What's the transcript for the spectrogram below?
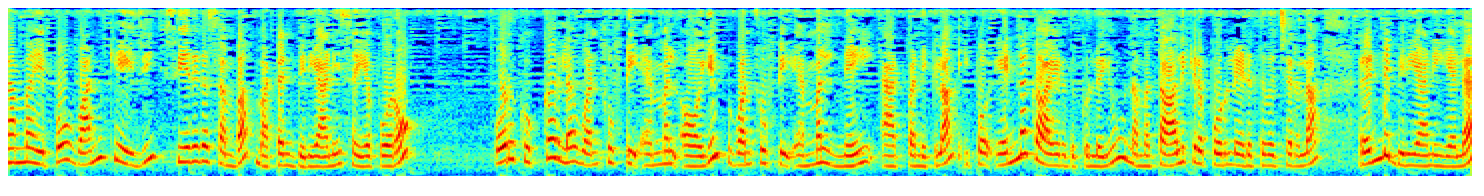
நம்ம இப்போ ஒன் கேஜி சீரக சம்பா மட்டன் பிரியாணி செய்ய போறோம். ஒரு குக்கர்ல one fifty ml oil one fifty ml நெய் ஆட் பண்ணிக்கலாம். இப்போ எண்ணெய் காயறதுக்குள்ளயும் நம்ம தாளிக்கிற பொருள் எடுத்து வச்சிடலாம். ரெண்டு பிரியாணி இலை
